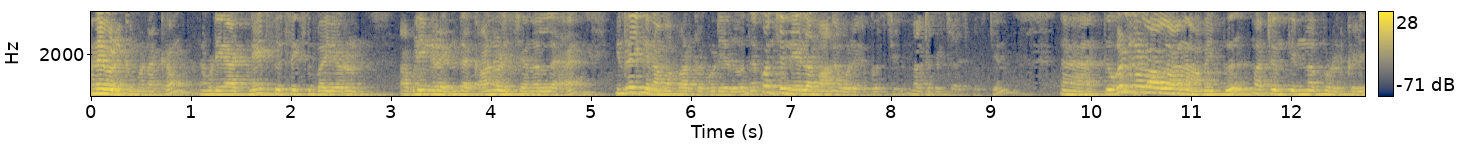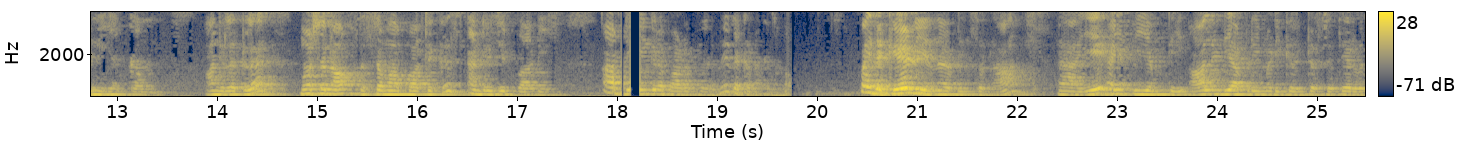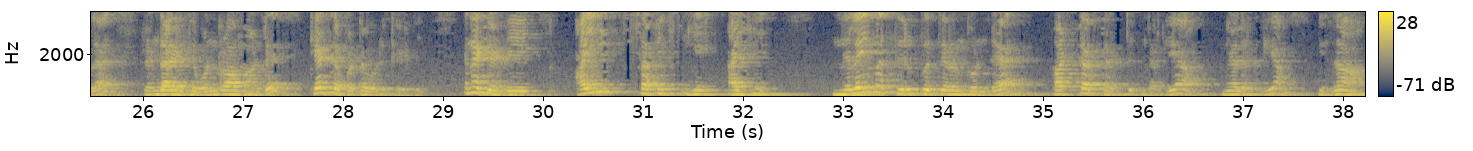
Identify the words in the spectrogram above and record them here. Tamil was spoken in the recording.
அனைவருக்கும் வணக்கம். நம்முடைய அட்னேட் பிசிக்ஸ் பை அருண் அப்படிங்கிற இந்த காணொலி சேனல்ல இன்றைக்கு நாம பார்க்கக்கூடியது வந்து கொஞ்சம் நீளமான ஒரு கொஸ்டின் மல்டிபிள் சாய்ஸ் கொஸ்டின் துகள்களாலான அமைப்பு மற்றும் திண்ம பொருட்களின் இயக்கம். ஆங்கிலத்தில் motion of system of particles and rigid bodies அப்படிங்கிற பாடத்திலிருந்து இதை கணக்கு நம்ம. இப்போ இந்த கேள்வி என்ன அப்படின்னு சொன்னா AIPMT all India pre medical test தேர்வில் ரெண்டாயிரத்தி ஒன்றாம் ஆண்டு கேட்கப்பட்ட ஒரு கேள்வி. என்ன கேள்வி? ஐ சஃபிக்ஸ் ஏ ஐஏ நிலைம திருப்பு திறன் கொண்ட வட்டத்தட்டு. இந்த இல்லையா? மேல இருக்கு இல்லையா? இதுதான்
